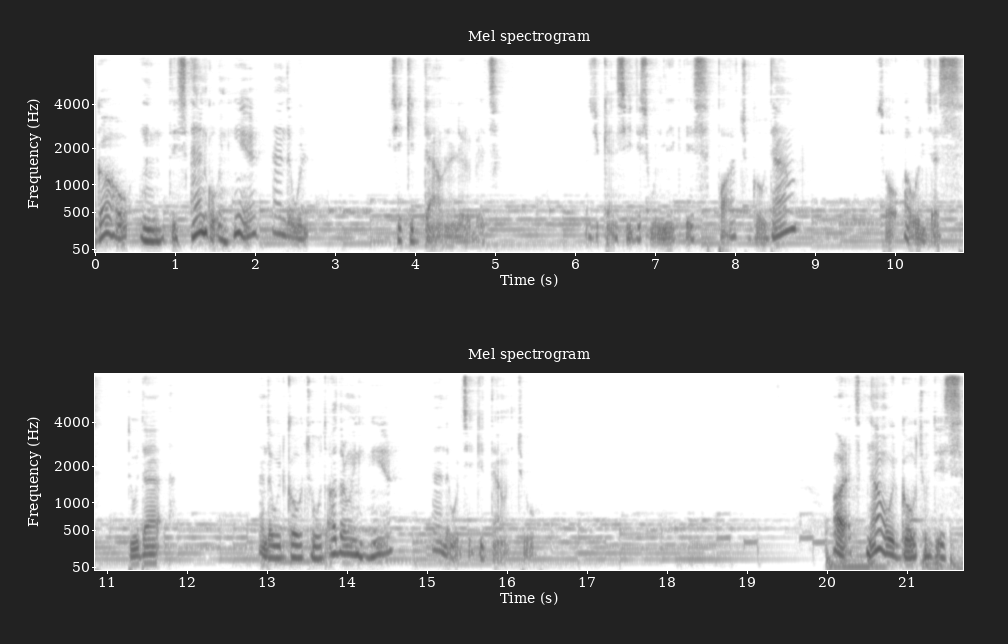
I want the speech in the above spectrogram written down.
go in this angle in here and I will take it down a little bit as you can see this will make this part to go down. So I will just do that. And I will go to the other one here and I will take it down too alright now I will go to this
